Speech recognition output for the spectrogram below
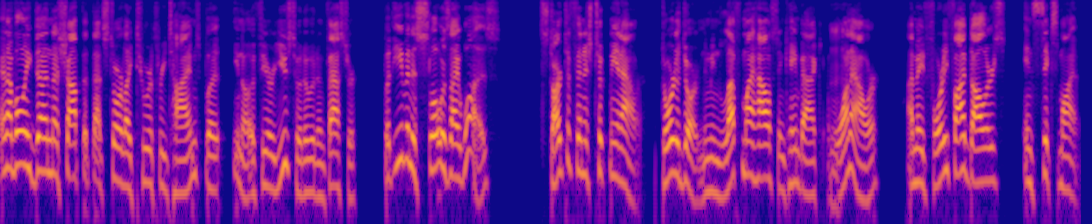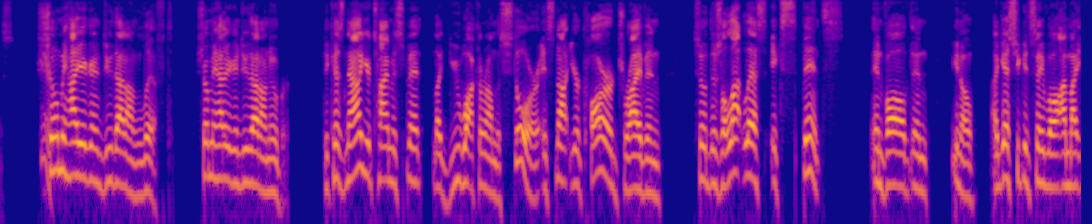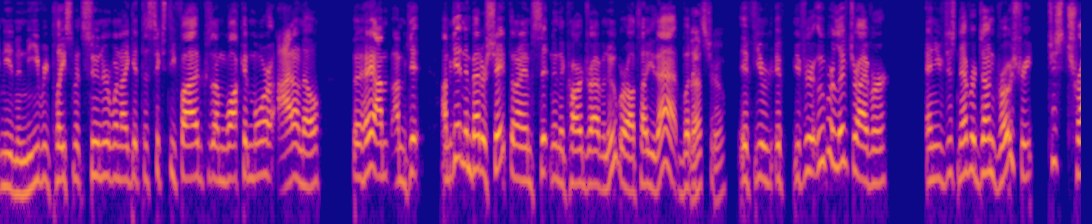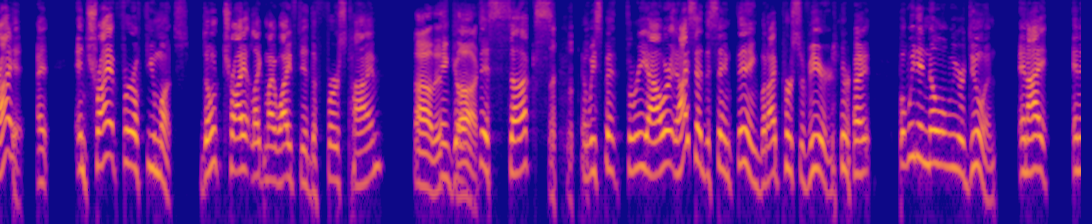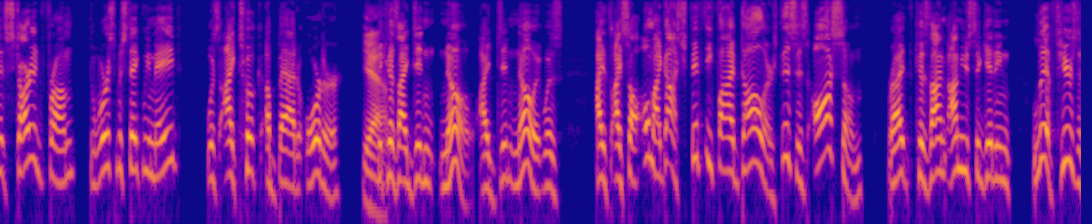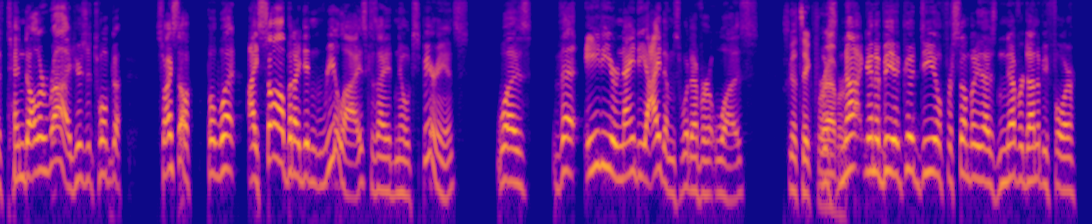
And I've only done a shop at that store like two or three times, but you know, if you're used to it, it would have been faster. But even as slow as I was, start to finish took me an hour, door to door. I mean, left my house and came back in Mm. one hour. I made $45 in six miles. Yeah. Show me how you're going to do that on Lyft. Show me how you're going to do that on Uber. Because now your time is spent like you walking around the store. It's not your car driving. So there's a lot less expense involved. And, you know, I guess you could say, well, I might need a knee replacement sooner when I get to 65 because I'm walking more. I don't know. But hey, I'm I'm get I'm getting in better shape than I am sitting in the car driving Uber. I'll tell you that. But that's true. if you're if if you're an Uber Lyft driver and you've just never done grocery, just try it and, and try it for a few months. Don't try it like my wife did the first time Oh, this and go, sucks. this sucks. and we spent three hours and I said the same thing, but I persevered, right? But we didn't know what we were doing. And I and it started from the worst mistake we made was I took a bad order yeah. because I didn't know. I didn't know it was. I I saw. Oh my gosh, fifty five dollars. This is awesome, right? Because I'm I'm used to getting Lyft. Here's a ten dollar ride. Here's a $12. So I saw. But what I saw, but I didn't realize because I had no experience, was the eighty or ninety items, whatever it was, it's going to take forever. not going to be a good deal for somebody that has never done it before.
